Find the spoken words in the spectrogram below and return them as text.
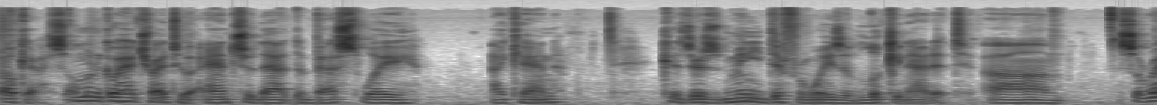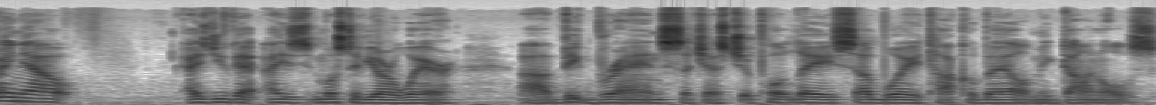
Okay, so I'm gonna go ahead and try to answer that the best way I can because there's many different ways of looking at it. Um, so right now, as you get, as most of you are aware, uh, big brands such as Chipotle, Subway, Taco Bell, McDonald's,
